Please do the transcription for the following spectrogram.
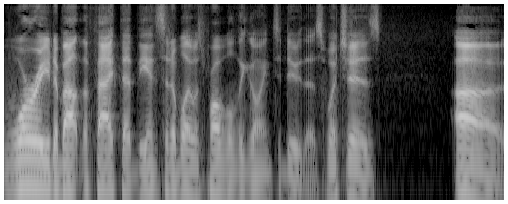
worried about the fact that the NCAA was probably going to do this, which is uh,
